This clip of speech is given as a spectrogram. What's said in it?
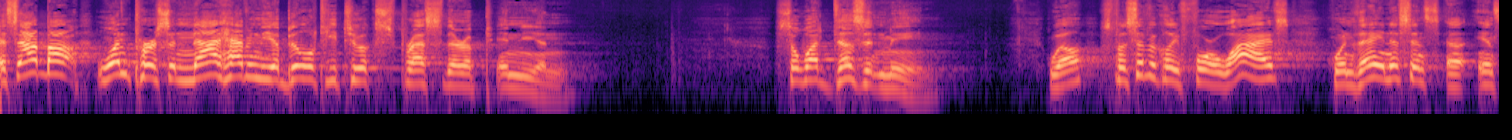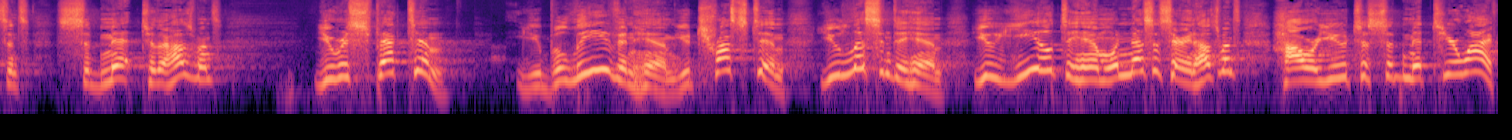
It's not about one person not having the ability to express their opinion. So, what does it mean? Well, specifically for wives, when they, in this uh, instance, submit to their husbands, you respect him. You believe in him. You trust him. You listen to him. You yield to him when necessary. And husbands, how are you to submit to your wife?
